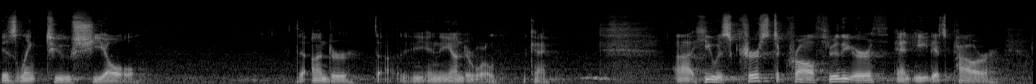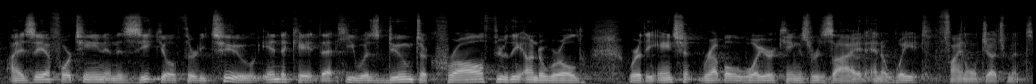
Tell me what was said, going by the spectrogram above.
is linked to Sheol, the under, the, the, in the underworld. Okay. Uh, he was cursed to crawl through the earth and eat its power. Isaiah 14 and Ezekiel 32 indicate that he was doomed to crawl through the underworld where the ancient rebel warrior kings reside and await final judgment.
